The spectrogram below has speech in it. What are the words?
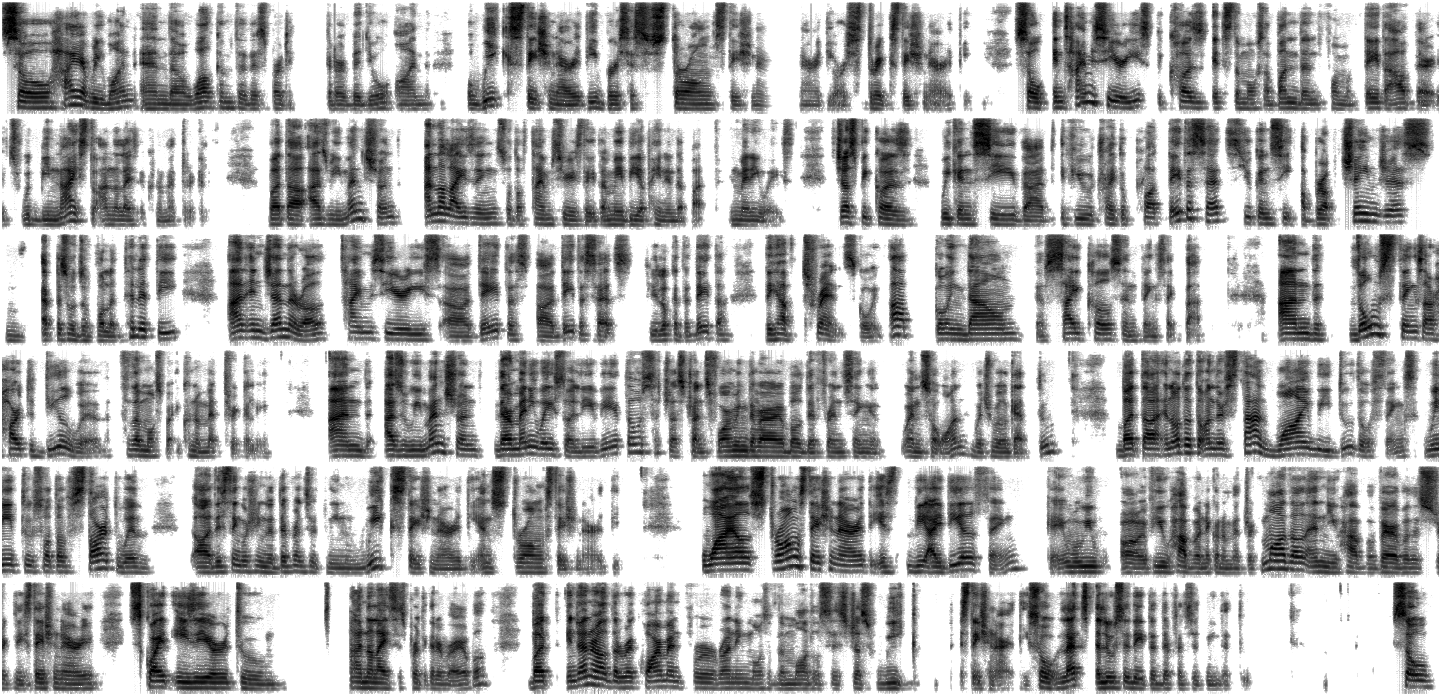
So hi everyone and uh, welcome to this particular video on weak stationarity versus strong stationarity or strict stationarity. So in time series, because it's the most abundant form of data out there, it would be nice to analyze econometrically. But uh, as we mentioned, analyzing sort of time series data may be a pain in the butt in many ways, just because we can see that if you try to plot data sets, you can see abrupt changes, episodes of volatility, and in general, time series uh, data, uh, data sets, if you look at the data, they have trends going up, going down, there's cycles and things like that. And those things are hard to deal with for the most part econometrically. And as we mentioned, there are many ways to alleviate those, such as transforming the variable, differencing, and so on, which we'll get to. But uh, in order to understand why we do those things, we need to sort of start with uh, distinguishing the difference between weak stationarity and strong stationarity. While strong stationarity is the ideal thing, okay, we uh, if you have an econometric model and you have a variable that's strictly stationary, it's quite easier to analyze this particular variable. But in general, the requirement for running most of the models is just weak stationarity. So let's elucidate the difference between the two. So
